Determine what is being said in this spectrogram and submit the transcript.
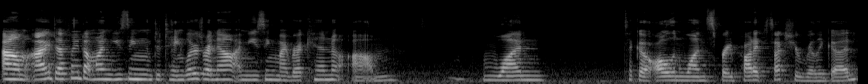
Um, I definitely don't mind using detanglers. Right now I'm using my Redken um, one, it's like an all-in-one spray product. It's actually really good.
